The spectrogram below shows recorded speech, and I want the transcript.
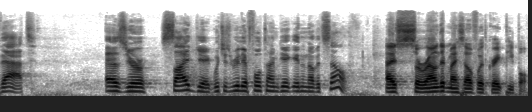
that as your side gig, which is really a full-time gig in and of itself. I surrounded myself with great people.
